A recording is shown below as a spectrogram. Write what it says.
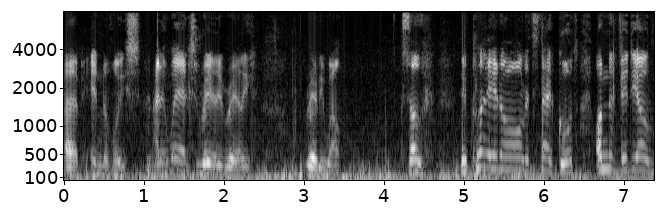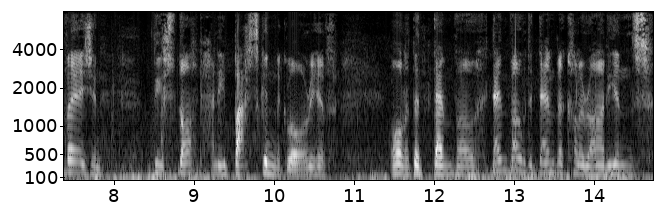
um, in the voice. And it works really really really well. So they play it all it's that good. On the video version they stop and they bask in the glory of all of the Denver Denver the Denver Coloradians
